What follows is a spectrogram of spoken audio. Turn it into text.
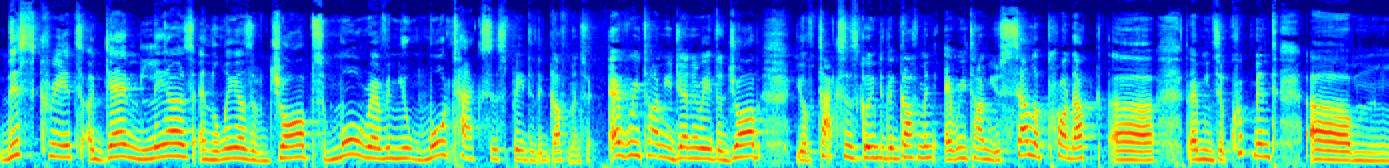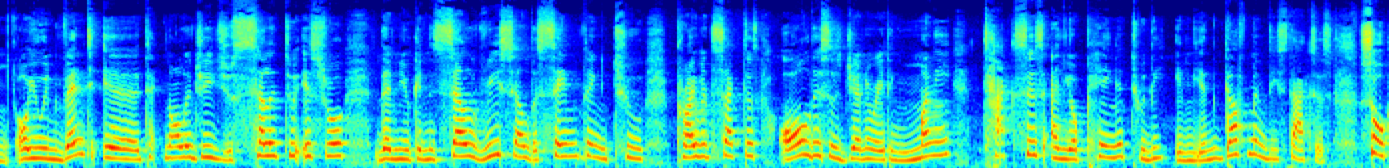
This creates again layers and layers of jobs, more revenue, more taxes paid to the government. So every time you generate a job, you have taxes going to the government. Every time you sell a product, uh, that means equipment, um, or you invent uh, technology, you sell it to ISRO, then you can sell, resell the same thing to private sectors. All this is generating money taxes and you're paying it to the Indian government, these taxes. So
